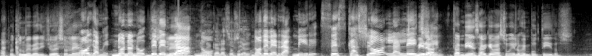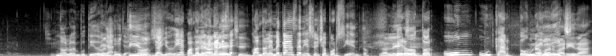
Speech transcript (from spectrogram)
Ah, pues tú no me habías dicho eso, Lea. Óigame, no, no, no, de Lea. verdad, En la no. escala social. No, de verdad, mire, se escaseó la leche. Mira, también sabe que va a subir los embutidos. No, los embutidos. Los ya, ya- embutidos, no, ya yo dije, cuando le, metan ese, leche. cuando le metan ese 18%. La leche. Pero, doctor, un, un cartón Una de leche. barbaridad.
